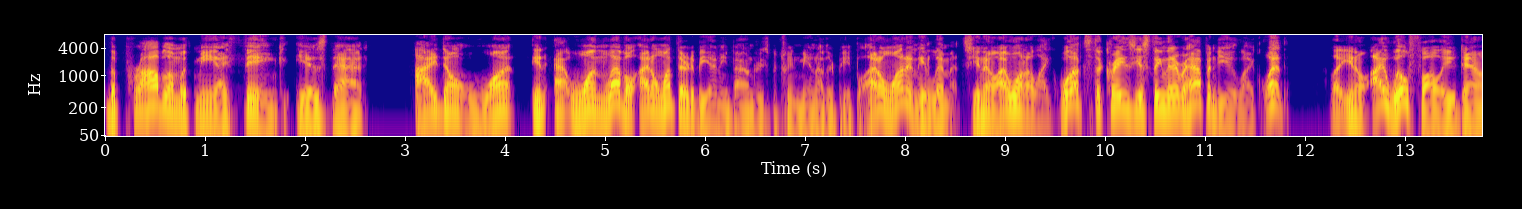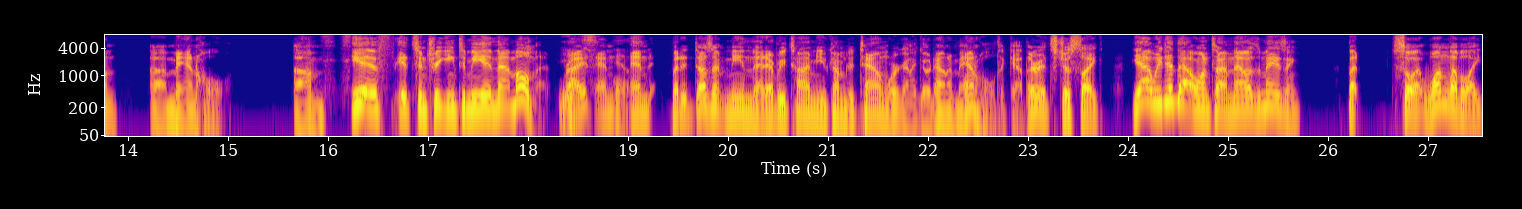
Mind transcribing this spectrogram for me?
the problem with me, I think, is that I don't want in at one level, I don't want there to be any boundaries between me and other people. I don't want any limits. You know, I want to like, what's the craziest thing that ever happened to you? Like what? Like, you know, I will follow you down a manhole. Um, if it's intriguing to me in that moment, right? Yes, and yes. and but it doesn't mean that every time you come to town we're going to go down a manhole together. It's just like, yeah, we did that one time. That was amazing. But so at one level, I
